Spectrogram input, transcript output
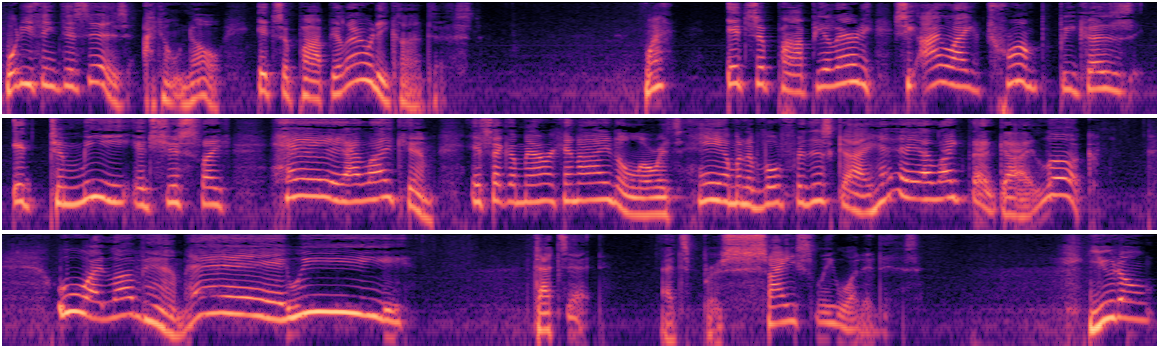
what do you think this is? I don't know. It's a popularity contest. What? It's a popularity. See, I like Trump because it to me it's just like, hey, I like him. It's like American Idol, or it's hey, I'm going to vote for this guy. Hey, I like that guy. Look, ooh, I love him. Hey, we. That's it. That's precisely what it is. You don't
